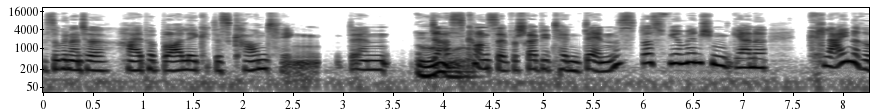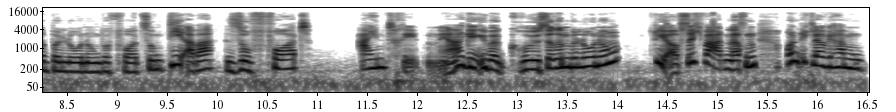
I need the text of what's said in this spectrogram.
das sogenannte Hyperbolic Discounting. Denn Uh. Das Konzept beschreibt die Tendenz, dass wir Menschen gerne kleinere Belohnungen bevorzugen, die aber sofort eintreten, ja, gegenüber größeren Belohnungen, die auf sich warten lassen. Und ich glaube, wir haben ein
